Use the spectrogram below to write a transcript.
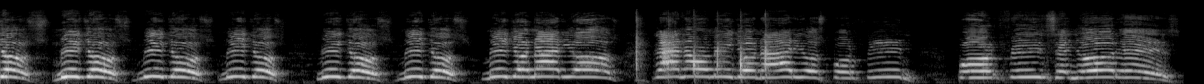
Millos, millos, millos, millos, millos, millos, millonarios. Ganó Millonarios por fin, por fin, señores.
